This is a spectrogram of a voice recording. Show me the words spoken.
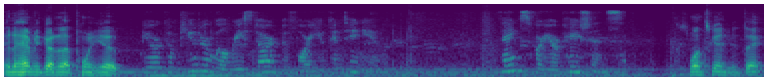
and I haven't gotten to that point yet. Your computer will restart before you continue. Thanks for your patience. 'Cause once again, you'd think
